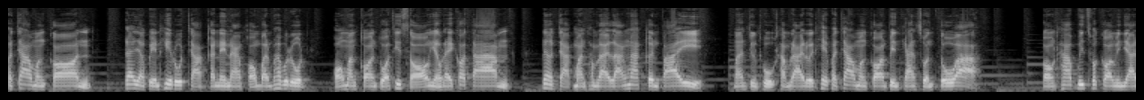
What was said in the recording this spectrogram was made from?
พเจ้ามังกร และยังเป็นที่รู้จักกันในนามของบรรพบุรุษของมังกรตัวที่สองอย่างไรก็ตาม เนื่องจากมันทำลายล้างมากเกินไป มันจึงถูกทำลายโดยเทพเจ้ามังกรเป็นการส่วนตัว กองทัพวิศวกรวิญญาณ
